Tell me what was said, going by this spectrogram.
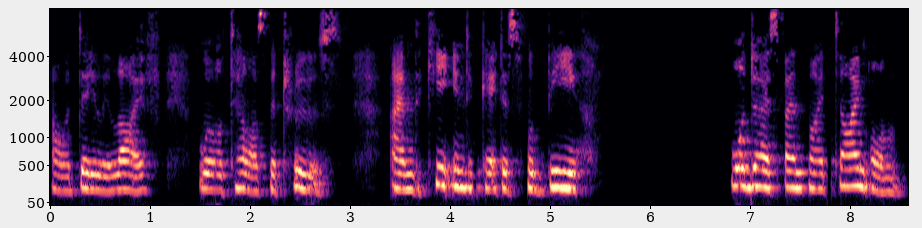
our daily life will tell us the truth. And the key indicators would be what do I spend my time on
